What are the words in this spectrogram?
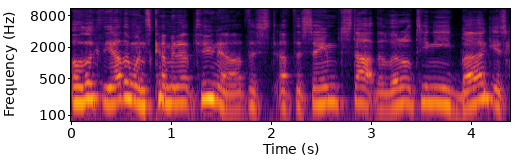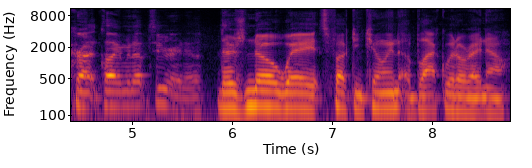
Oh, look, the other one's coming up too now. Up the up the same stop. The little teeny bug is climbing up too right now. There's no way it's fucking killing a black widow right now.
